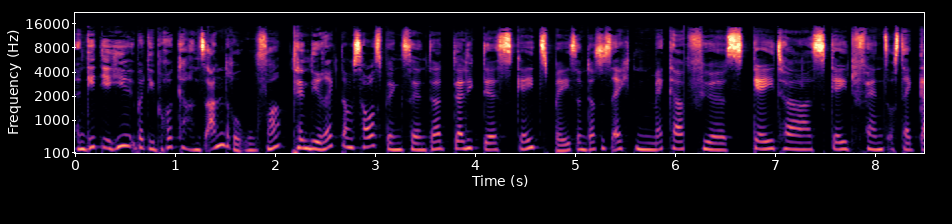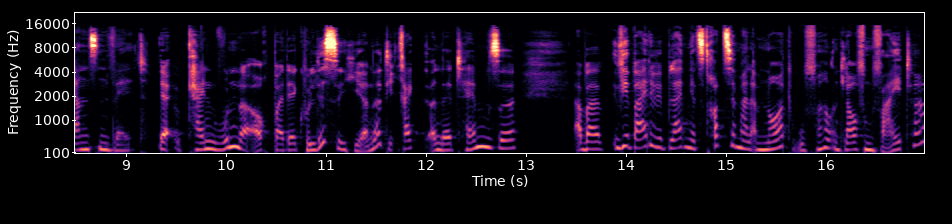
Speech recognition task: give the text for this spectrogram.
dann geht ihr hier über die Brücke ans andere Ufer. Denn direkt am Southbank Center, da liegt der Skate Space und das ist echt ein Mecker für Skater, Skate-Fans aus der ganzen Welt. Ja, kein Wunder, auch bei der Kulisse hier, ne? direkt an der Themse. Aber wir beide, wir bleiben jetzt trotzdem mal am Nordufer und laufen weiter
